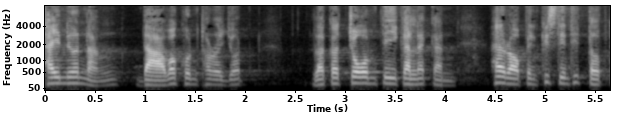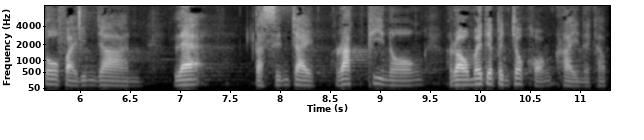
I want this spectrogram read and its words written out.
ใช้เนื้อหนัง ด่าว่าคนทรยศ แล้วก็โจมตีกันและกัน ให้เราเป็นคริสเตียนที่เติบโตฝ่ายวิญญาณ และตัดสินใจรักพี่น้อง เราไม่ได้เป็นเจ้าของใครนะครับ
